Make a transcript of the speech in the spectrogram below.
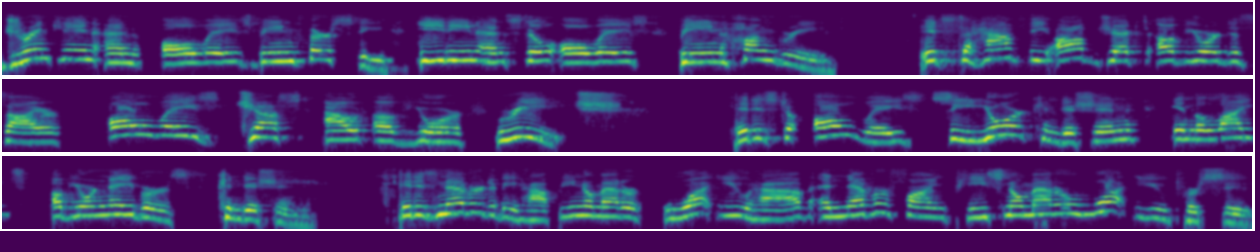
drinking and always being thirsty, eating and still always being hungry. It's to have the object of your desire always just out of your reach. It is to always see your condition in the light of your neighbor's condition. It is never to be happy no matter what you have, and never find peace no matter what you pursue.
